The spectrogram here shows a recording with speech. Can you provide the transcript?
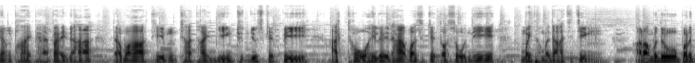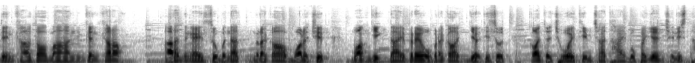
ยังพ่ายแพ้ไปนะฮะ แต่ว่าทีมชาติไทยหญิงชุดยู17 ปี อัดโชว์ให้เลยนะฮะว่า 17 ต่อ 0 นี่ไม่ธรรมดาจริงๆ เรามาดูประเด็นข่าวต่อมากันครับ อารัตยังไงสุพนัทแล้วก็บรชิต หวังยิงได้เร็วแล้วก็เยอะที่สุด ก่อนจะช่วยทีมชาติไทยบุกไปเยือนชนิสไท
